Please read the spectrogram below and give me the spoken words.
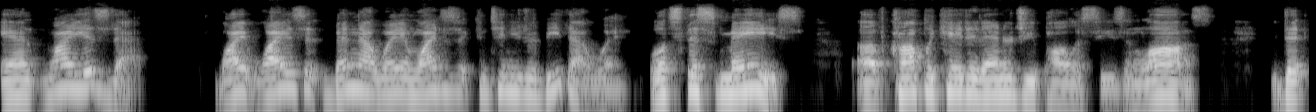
and why is that? Why why has it been that way, and why does it continue to be that way? Well, it's this maze of complicated energy policies and laws that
